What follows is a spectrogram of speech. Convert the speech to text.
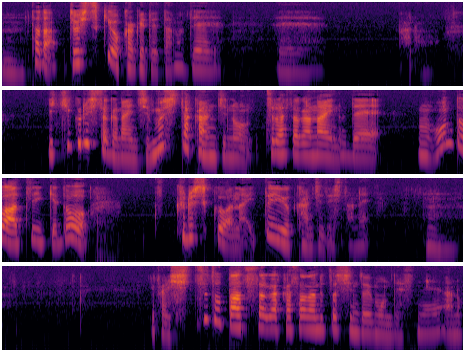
うん、ただ除湿機をかけてたので、えー、あの息苦しさがないんです。蒸した感じの辛さがないので、うん、温度は暑いけど苦しくはないという感じでしたね。うん。やっぱり湿度と暑さが重なるとしんどいもんですね。あの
